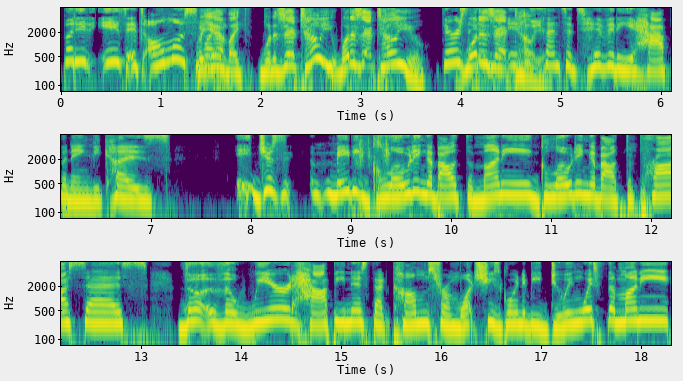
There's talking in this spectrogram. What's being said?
But it is, it's almost But like, yeah, like what does that tell you? What does that tell you? there's what does that tell you? Sensitivity happening because it just maybe gloating about the money, gloating about the process, the the weird happiness that comes from what she's going to be doing with the money.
